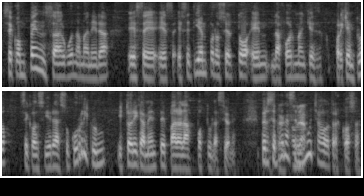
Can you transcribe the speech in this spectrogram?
se compensa de alguna manera ese, ese, tiempo, ¿no es cierto?, en la forma en que, por ejemplo, se considera su currículum históricamente para las postulaciones. Pero se pueden hacer muchas otras cosas.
